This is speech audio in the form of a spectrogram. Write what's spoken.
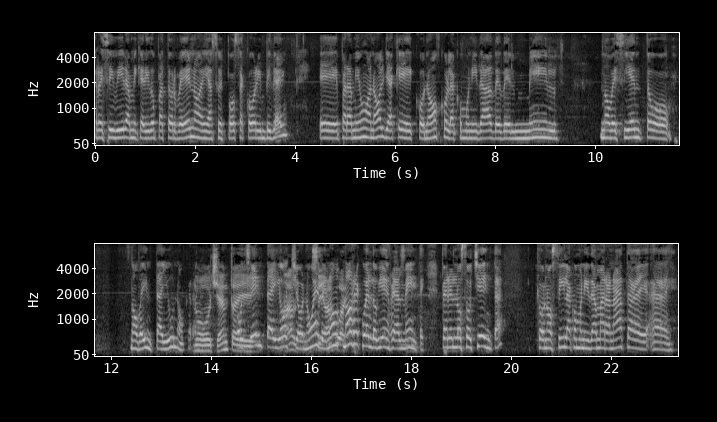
recibir a mi querido Pastor Beno y a su esposa Corin Biden. Eh, para mí es un honor ya que conozco la comunidad desde el 1991, creo. No, 80 y... 88, Ah, 9, sí, no, recuerdo bien realmente, pero en los 80 conocí la comunidad Maranata eh,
